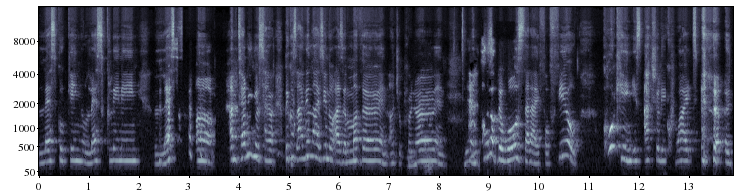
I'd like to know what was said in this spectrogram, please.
less cooking, less cleaning, less uh, I'm telling you, Sarah, because I realize, you know, as a mother and entrepreneur and, yes. and all of the roles that I fulfill, cooking is actually quite a,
